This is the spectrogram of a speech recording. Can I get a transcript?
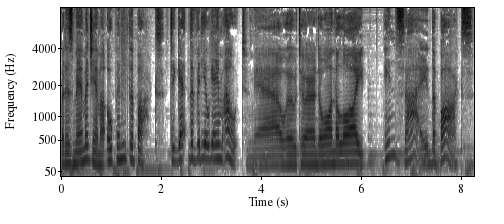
But as Mama Gemma opened the box to get the video game out, Now, who turned on the light? inside the box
